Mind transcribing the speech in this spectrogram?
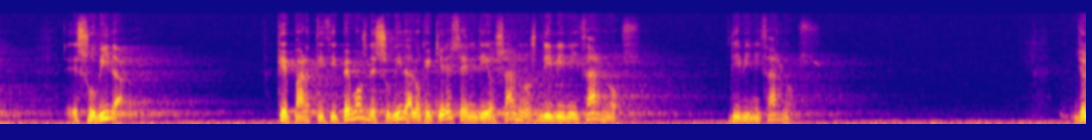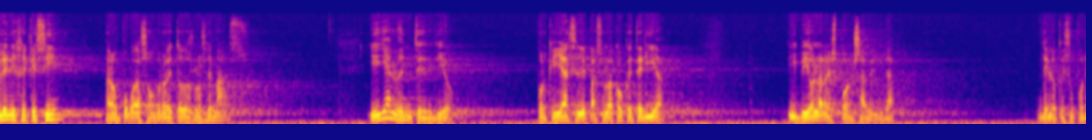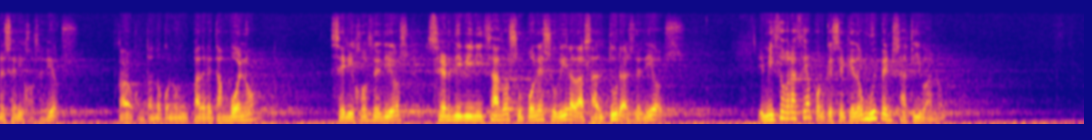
eh, su vida, que participemos de su vida, lo que quiere es endiosarnos, divinizarnos, divinizarnos. Yo le dije que sí, para un poco de asombro de todos los demás, y ella lo entendió, porque ya se le pasó la coquetería y vio la responsabilidad de lo que supone ser hijos de Dios. Claro, contando con un Padre tan bueno, ser hijos de Dios, ser divinizados supone subir a las alturas de Dios. Y me hizo gracia porque se quedó muy pensativa, ¿no?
